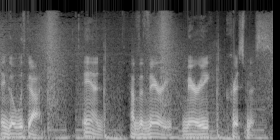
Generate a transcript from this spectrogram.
and go with God. And have a very Merry Christmas.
